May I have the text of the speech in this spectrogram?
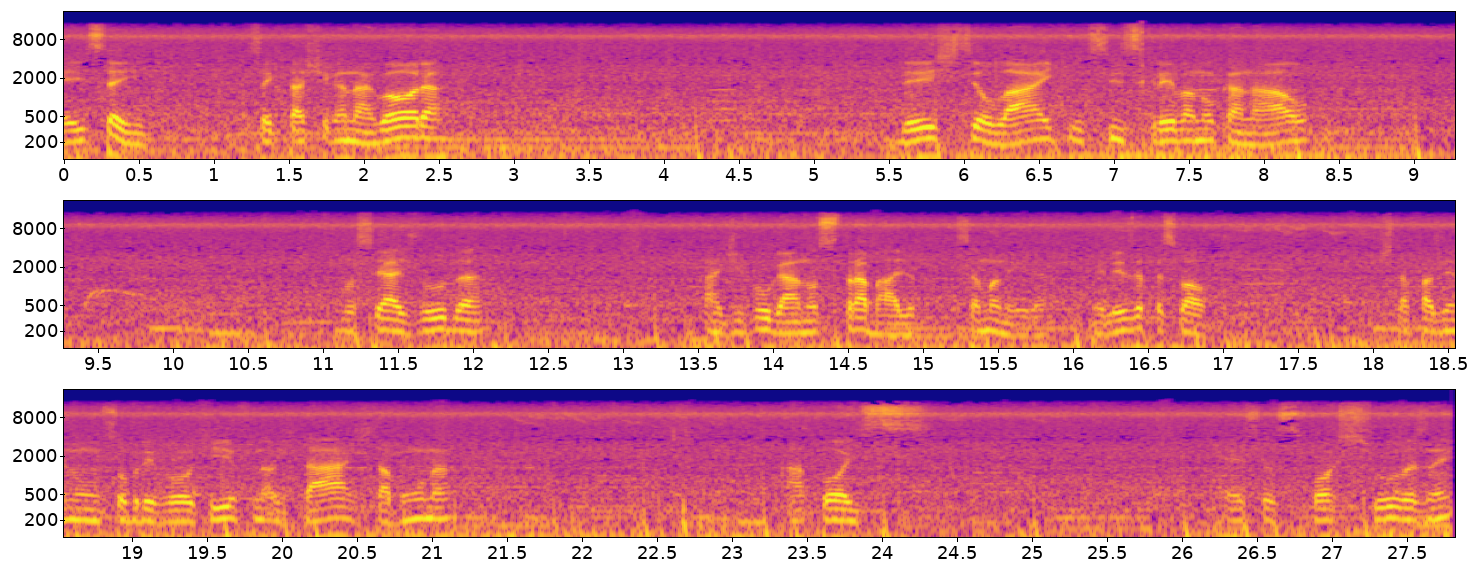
É isso aí. Você que tá chegando agora, deixe seu like, se inscreva no canal. Você ajuda a divulgar nosso trabalho dessa maneira. Beleza, pessoal? Está fazendo um sobrevoo aqui, final de tarde, Tabuna. Após essas fortes chuvas, né?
